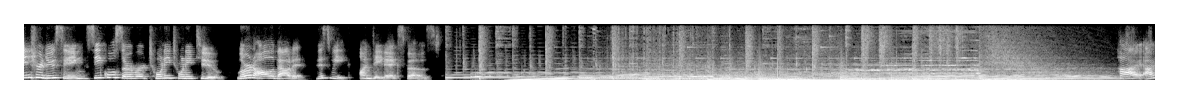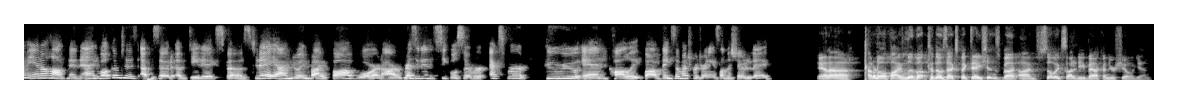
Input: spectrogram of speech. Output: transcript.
Introducing SQL Server 2022. Learn all about it this week on Data Exposed. Hi, I'm Anna Hoffman, and welcome to this episode of Data Exposed. Today, I'm joined by Bob Ward, our resident SQL Server expert, guru, and colleague. Bob, thanks so much for joining us on the show today. Anna, I don't know if I live up to those expectations, but I'm so excited to be back on your show again.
